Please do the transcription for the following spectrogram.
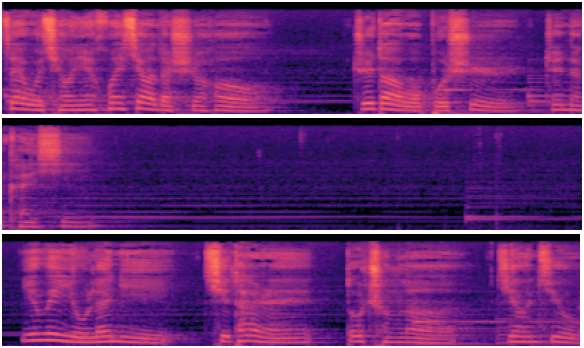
在我强颜欢笑的时候，知道我不是真的开心。因为有了你，其他人都成了将就。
